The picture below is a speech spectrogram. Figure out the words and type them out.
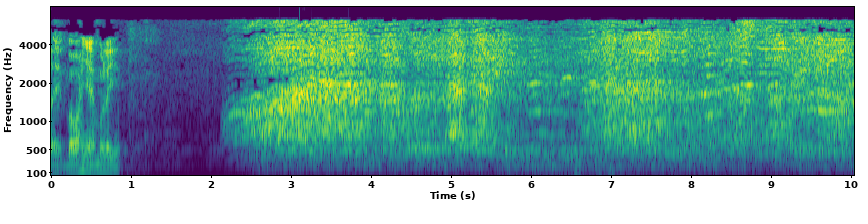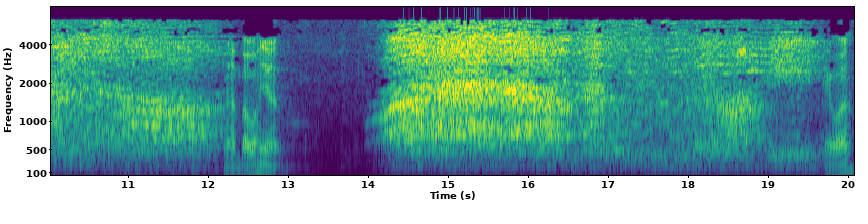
Baik, bawahnya mulai. Bawahnya. Ewa.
